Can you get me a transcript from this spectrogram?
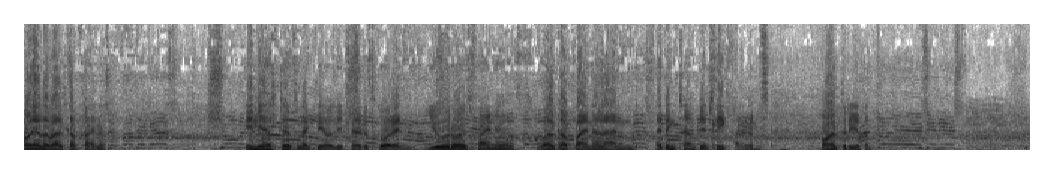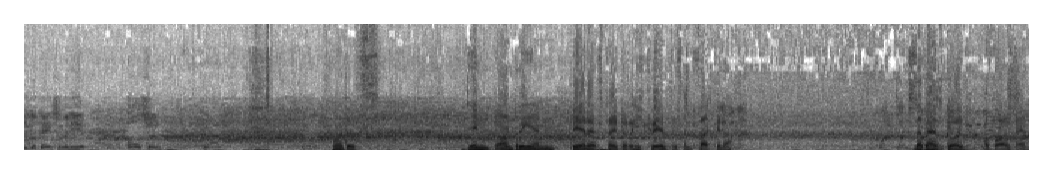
Oh yeah, the World Cup final. Iniesta is like the only player to score in Euros finals, World Cup final, and I think Champions League finals. All three of them. What else? Didn't Henry and Pires try to recreate this and fuck it up? The best goal of all time.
